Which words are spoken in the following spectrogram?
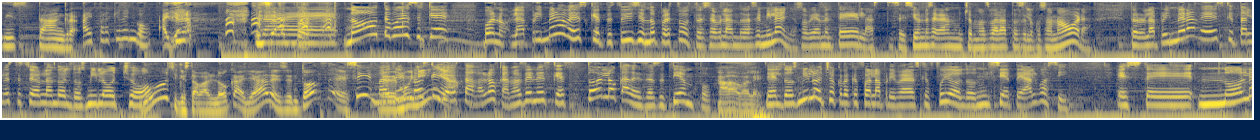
ni es tan grave. Ay, ¿para qué vengo? Ay, ya. Eh, no, te voy a decir que, bueno, la primera vez que te estoy diciendo, pero esto te estoy hablando de hace mil años. Obviamente las sesiones eran mucho más baratas de lo que son ahora. Pero la primera vez que tal vez te estoy hablando del 2008. Uh, sí que estaba loca ya desde entonces. Sí, más Desde bien no es que niña. yo estaba loca, más bien es que estoy loca desde hace tiempo. Ah, vale. Del 2008 creo que fue la primera vez que fui, o el 2007, algo así. Este, no le,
